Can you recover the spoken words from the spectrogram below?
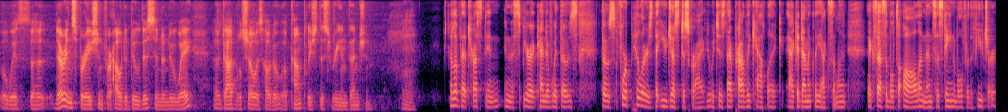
with uh, their inspiration for how to do this in a new way, uh, God will show us how to accomplish this reinvention. I love that trust in in the spirit, kind of with those those four pillars that you just described, which is that proudly Catholic, academically excellent, accessible to all, and then sustainable for the future.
